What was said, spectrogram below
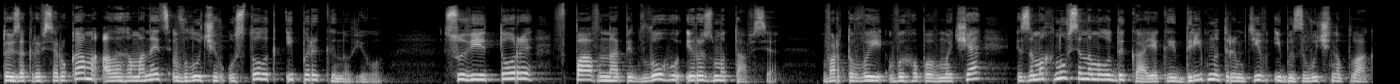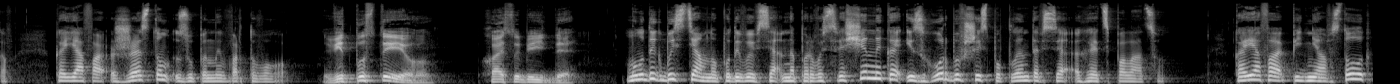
Той закрився руками, але гаманець влучив у столик і перекинув його. Сувій Тори впав на підлогу і розмотався. Вартовий вихопив меча і замахнувся на молодика, який дрібно тремтів і беззвучно плакав. Каяфа жестом зупинив вартового. Відпусти його, хай собі йде. Молодик безтямно подивився на первосвященника і, згорбившись, поплентався геть з палацу. Каяфа підняв столик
